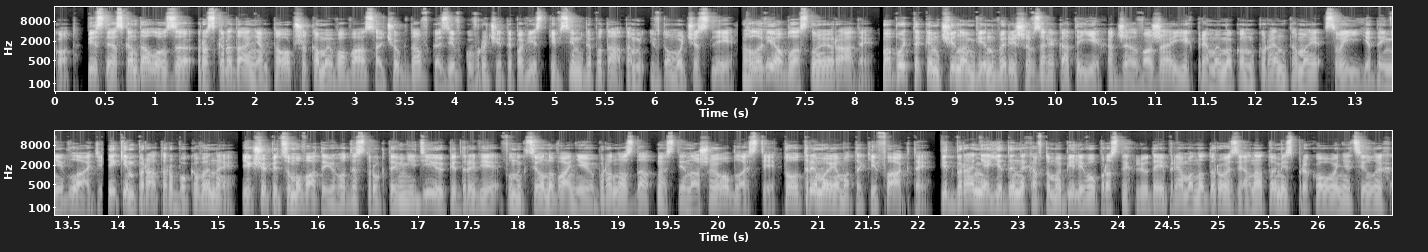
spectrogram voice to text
от. Після скандалу з розкраданням та обшуками Вова Осачук дав вказівку вручити повістки всім депутатам, і в тому числі голові обласної ради. Мабуть, таким чином він вирішив залякати їх, адже вважає їх прямими конкурентами своїй єдиній владі, як імператор Буковини. Якщо підсумувати його деструктивні дії у підриві функціонування і обороноздатності нашої області, то отримуємо такі факти: відбирання єдиних автомобілів у простих людей прямо на дорозі, а натомість приховування цілих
